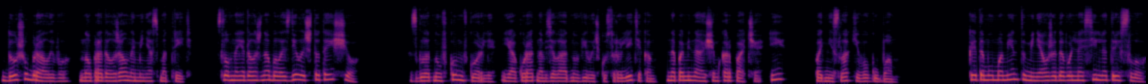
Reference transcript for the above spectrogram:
Дош убрал его, но продолжал на меня смотреть, словно я должна была сделать что-то еще. Сглотнув ком в горле, я аккуратно взяла одну вилочку с рулетиком, напоминающим карпаччо, и поднесла к его губам. К этому моменту меня уже довольно сильно трясло,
